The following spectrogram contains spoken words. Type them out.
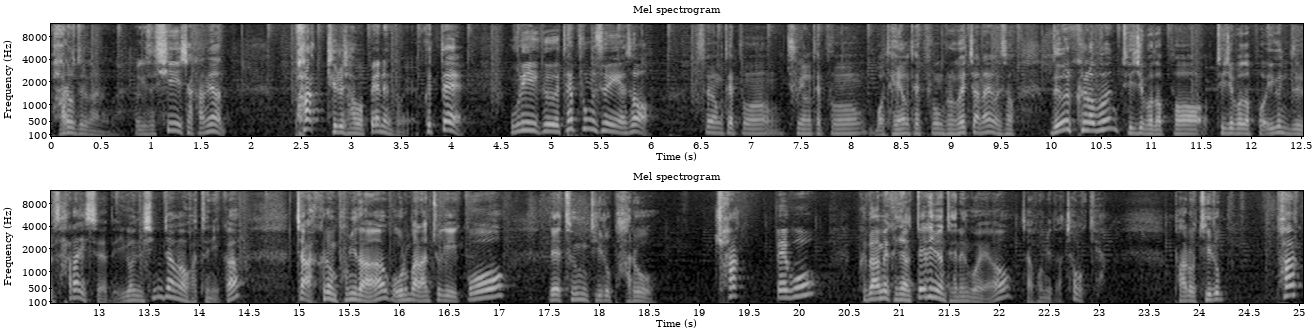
바로 들어가는 거야. 여기서 시작하면 팍 뒤로 잡아 빼는 거예요. 그때 우리 그 태풍 스윙에서 소형 태풍, 중형 태풍, 뭐 대형 태풍 그런 거 했잖아요. 그래서 늘 클럽은 뒤집어 덮어, 뒤집어 덮어. 이건 늘 살아 있어야 돼. 이건 심장하고 같으니까. 자, 그럼 봅니다. 오른발 안쪽에 있고 내 등 뒤로 바로 촥 빼고 그 다음에 그냥 때리면 되는 거예요. 자, 봅니다. 쳐볼게요. 바로 뒤로 팍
